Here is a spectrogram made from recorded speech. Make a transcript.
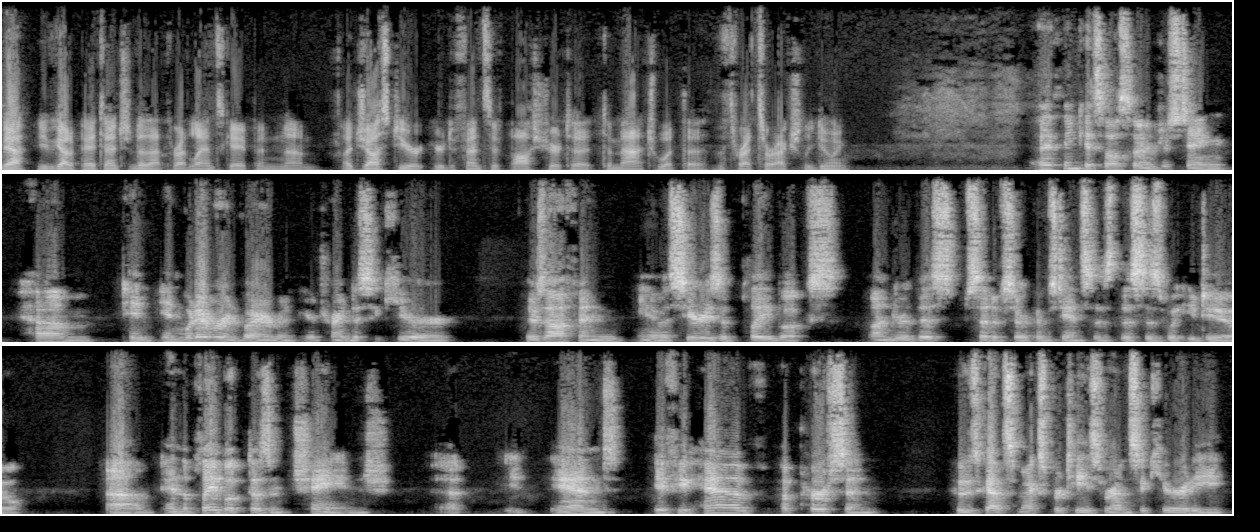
Yeah, you've got to pay attention to that threat landscape and um, adjust your, your defensive posture to, to match what the, the threats are actually doing. I think it's also interesting um, in in whatever environment you're trying to secure there's often you know a series of playbooks under this set of circumstances. This is what you do, um, and the playbook doesn't change. Uh, and if you have a person who's got some expertise around security,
